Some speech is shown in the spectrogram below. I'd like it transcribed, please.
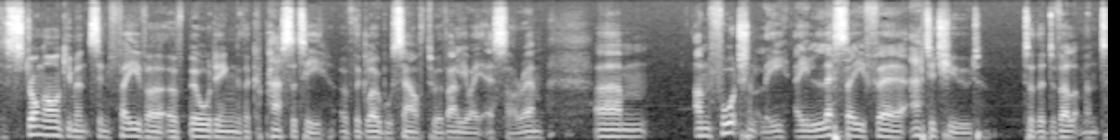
strong arguments in favor of building the capacity of the Global South to evaluate SRM. Um, unfortunately, a laissez-faire attitude to the development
